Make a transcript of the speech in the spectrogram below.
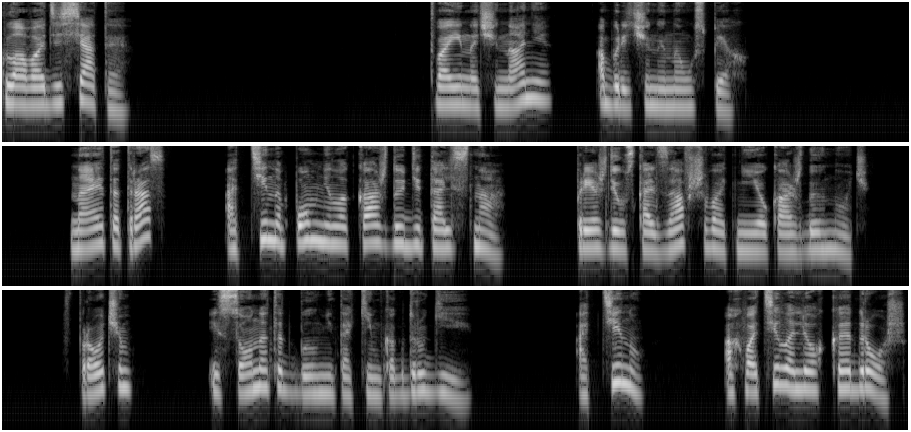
Глава 10. Твои начинания обречены на успех. На этот раз Аттина помнила каждую деталь сна, прежде ускользавшего от нее каждую ночь. Впрочем, и сон этот был не таким, как другие. Аттину охватила легкая дрожь.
